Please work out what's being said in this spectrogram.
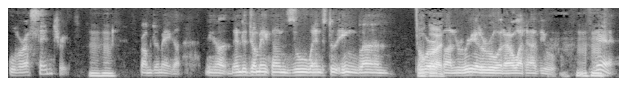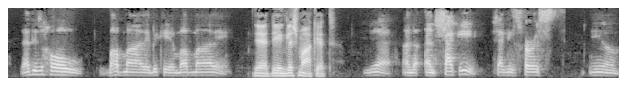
over a century Mm-hmm. from Jamaica. You know, then the Jamaicans who went to England to Oh, work God. on railroad or what have you. Mm-hmm. Yeah, that is how Bob Marley became Bob Marley. Yeah, the English market. Yeah, and and Shaggy, Shaggy's first, you know,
